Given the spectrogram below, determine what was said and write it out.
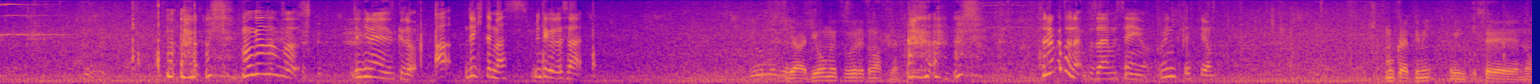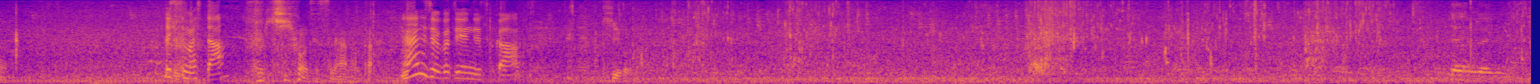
もう片方できないですけどあできてます。見てください。いや両目潰れてますね。それことないございませんよ。ウインクですよ。もう一回やってみ？ウインク。せーの。できてました？不器用ですねあなた。何でそういうこと言うんですか？不器用。そう気持ちい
